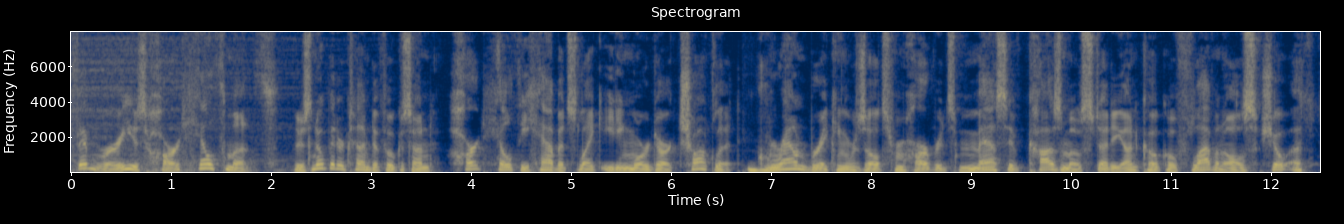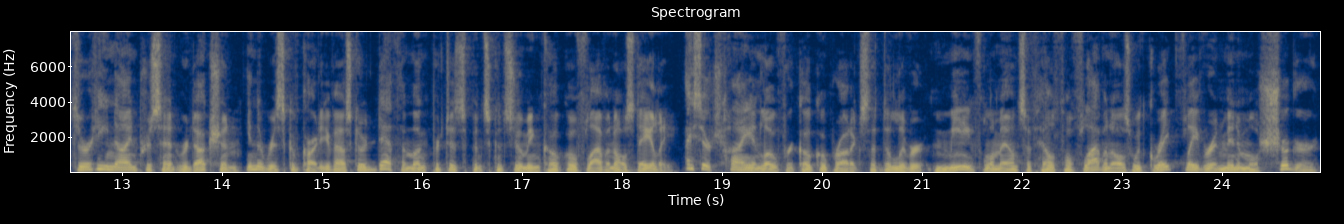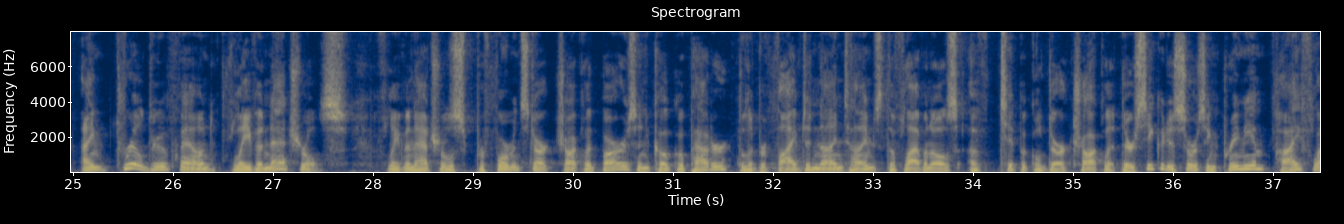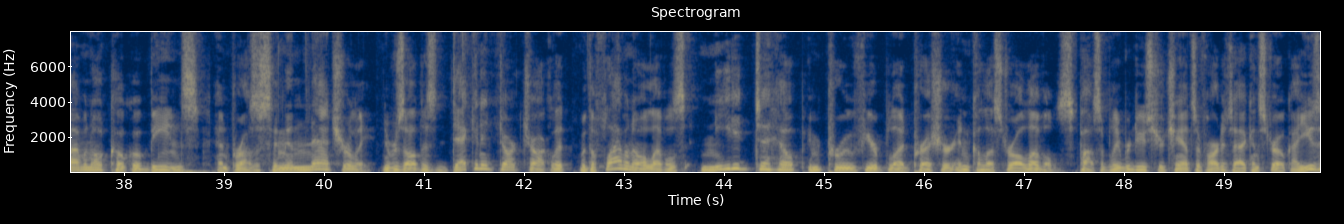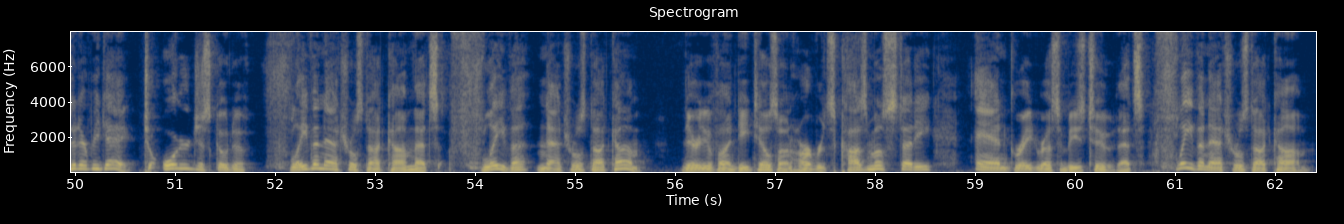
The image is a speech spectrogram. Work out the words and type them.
February is Heart Health Month. There's no better time to focus on heart healthy habits like eating more dark chocolate. Groundbreaking results from Harvard's massive Cosmos study on cocoa flavanols show a 39% reduction in the risk of cardiovascular death among participants consuming cocoa flavanols daily. I searched high and low for cocoa products that deliver meaningful amounts of healthful flavanols with great flavor and minimal sugar. I'm thrilled to have found Flava Naturals. Flava Naturals performance dark chocolate bars and cocoa powder deliver five to nine times the flavanols of typical dark chocolate. Their secret is sourcing premium, high flavanol cocoa beans and processing them naturally. The result is decadent dark chocolate with the flavanol levels needed to help improve your blood pressure and cholesterol levels, possibly reduce your chance of heart attack and stroke. I use it every day. To order, just go to flavanaturals.com. That's flavanaturals.com. There you'll find details on Harvard's Cosmos study and great recipes too. That's flavanaturals.com.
